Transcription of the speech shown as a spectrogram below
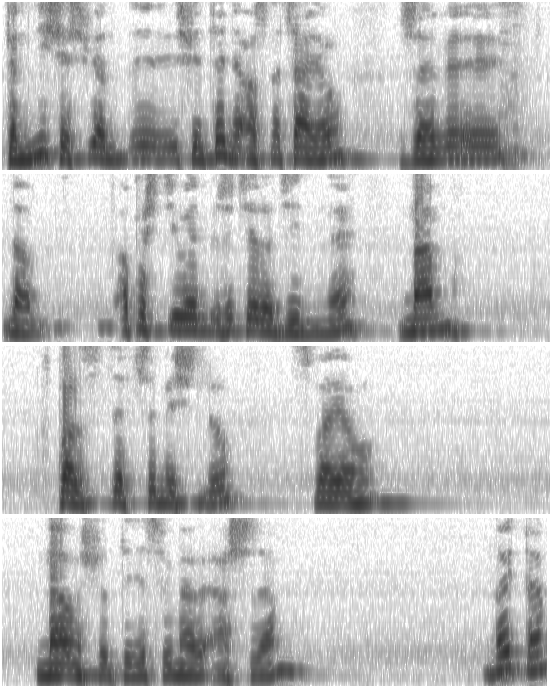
te mnisie święcenia oznaczają, że no, opuściłem życie rodzinne, mam Polsce, w Przemyślu, swoją małą świątynię, swój mały ashram. No i tam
